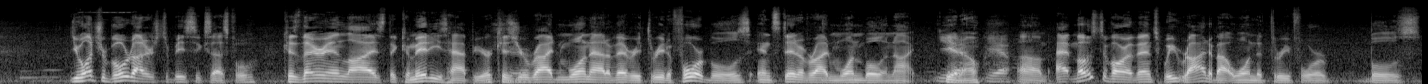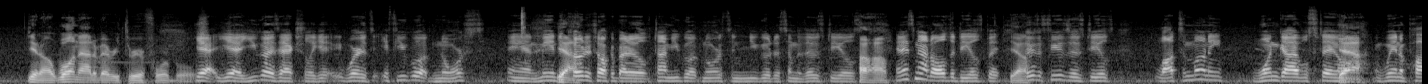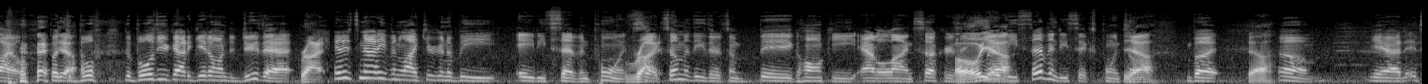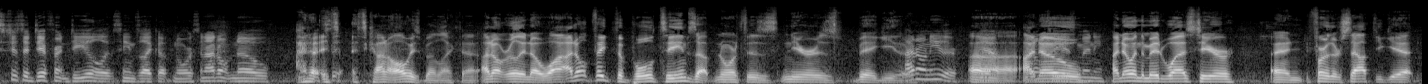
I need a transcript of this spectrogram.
You want your bull riders to be successful because therein lies the committee's happier because Sure. you're riding one out of every three to four bulls instead of riding one bull a night. you know, yeah. Um, at most of our events, we ride about one to three, four bulls. You know, one out of every three or four bulls. Yeah, yeah. You guys actually get whereas if you go up north, and me and Yeah. Dakota talk about it all the time. You go up north and you go to some of those deals, Uh-huh. and it's not all the deals, but Yeah. there's a few of those deals. Lots of money. One guy will stay Yeah. on and win a pile, but Yeah. the bull, the bull you got to get on to do that. Right. And it's not even like you're going to be 87 points. Right. Like some of these are some big honky out of line suckers. Oh, yeah. May be 76 points. Yeah. On. But Yeah. um, yeah, it's just a different deal. It seems like up north, and I don't know. I don't, it's it's kind of always been like that. I don't really know why. I don't think the bull teams up north is near as big either. I don't either. Uh, yeah, I, don't see know. I know in the Midwest here, and further south you get,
